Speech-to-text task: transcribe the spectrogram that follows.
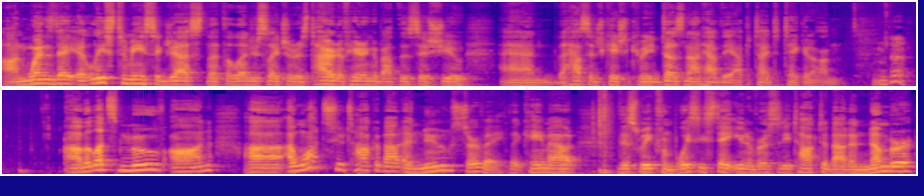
on Wednesday, at least to me, suggests that the legislature is tired of hearing about this issue, and the House Education Committee does not have the appetite to take it on. Okay. Uh, but let's move on. Uh, I want to talk about a new survey that came out this week from Boise State University. Talked about a number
